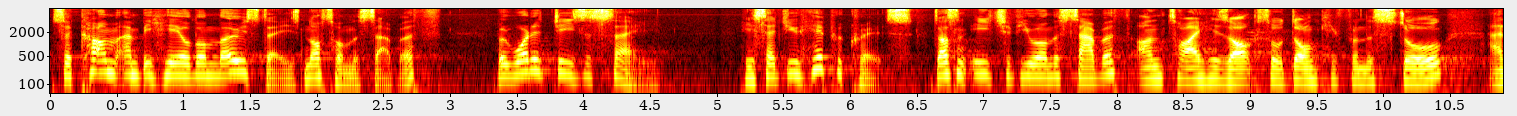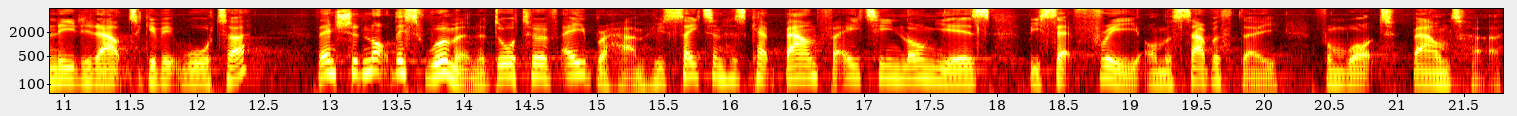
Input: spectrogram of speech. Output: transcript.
so come and be healed on those days, not on the Sabbath. But what did Jesus say? He said, You hypocrites, doesn't each of you on the Sabbath untie his ox or donkey from the stall and lead it out to give it water? Then should not this woman, a daughter of Abraham, who Satan has kept bound for 18 long years, be set free on the Sabbath day from what bound her?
